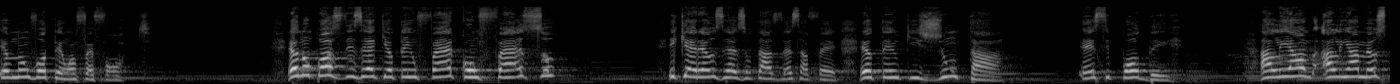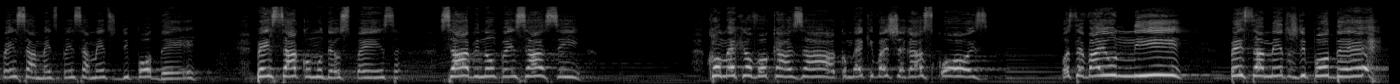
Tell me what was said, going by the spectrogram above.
eu não vou ter uma fé forte. Eu não posso dizer que eu tenho fé, confesso e querer os resultados dessa fé. Eu tenho que juntar esse poder alinhar, alinhar meus pensamentos, pensamentos de poder. Pensar como Deus pensa. Sabe, não pensar assim. Como é que eu vou casar? Como é que vai chegar as coisas? Você vai unir pensamentos de poder.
